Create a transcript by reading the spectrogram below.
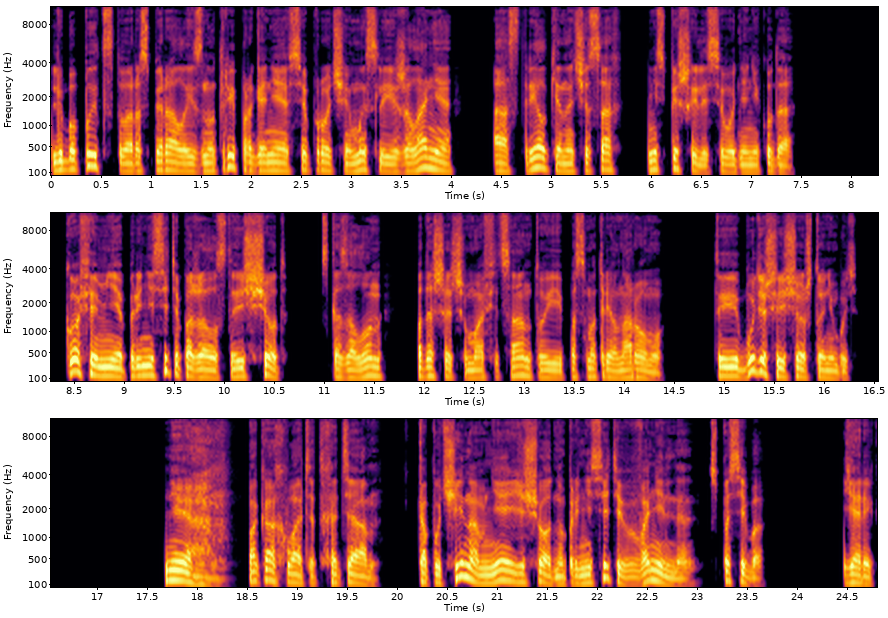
Любопытство распирало изнутри, прогоняя все прочие мысли и желания, а стрелки на часах не спешили сегодня никуда. «Кофе мне принесите, пожалуйста, и счет», — сказал он подошедшему официанту и посмотрел на Рому. «Ты будешь еще что-нибудь?» «Не, пока хватит, хотя Капучино мне еще одно принесите, ванильное. Спасибо. Ярик,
